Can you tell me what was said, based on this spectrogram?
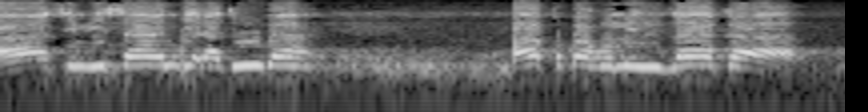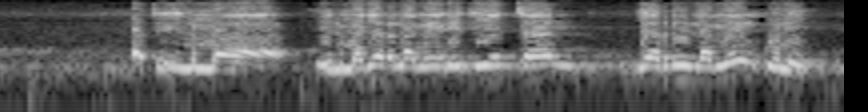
قاسم إسان جل دوبا أقبح من ذاك أتي إلما إلما جر لمين جر لمين كني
